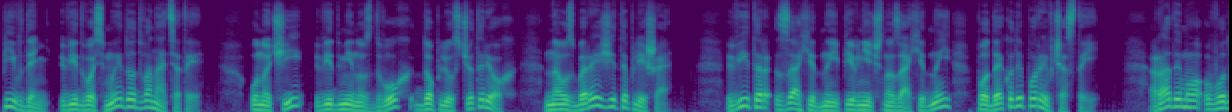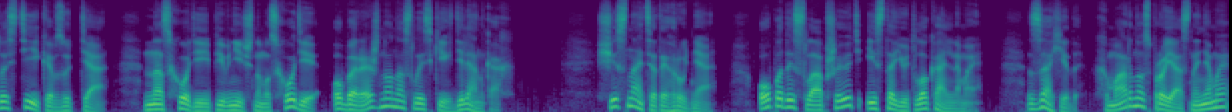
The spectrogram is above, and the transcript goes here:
південь – від 8 до 12. Уночі – від мінус 2 до плюс 4, на узбережжі тепліше. Вітер західний, північно-західний, подекуди поривчастий. Радимо водостійке взуття. На сході і північному сході обережно на слизьких ділянках. 16 грудня. Опади слабшають і стають локальними. Захід – хмарно з проясненнями,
